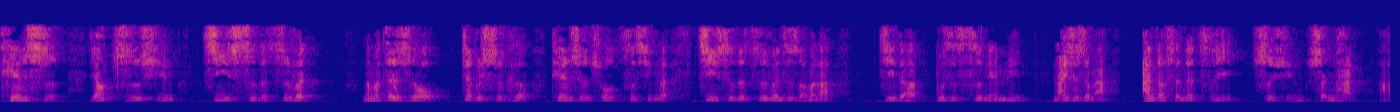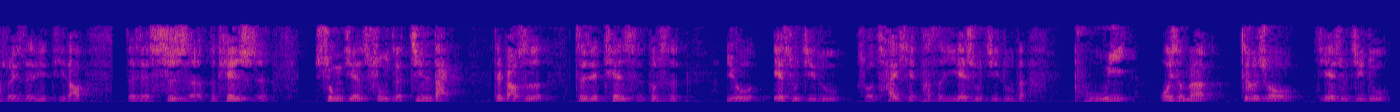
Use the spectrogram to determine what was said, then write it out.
天使要执行祭司的职分。那么这时候这个时刻，天使所执行的祭司的职分是什么呢？记得不是施怜悯，乃是什么呀？按照神的旨意施行审判啊！所以这里提到这些使者的天使。胸间束着金带，这表示这些天使都是由耶稣基督所差遣，他是耶稣基督的仆役。为什么这个时候耶稣基督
